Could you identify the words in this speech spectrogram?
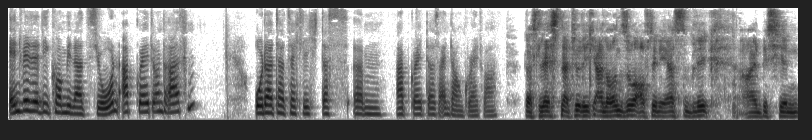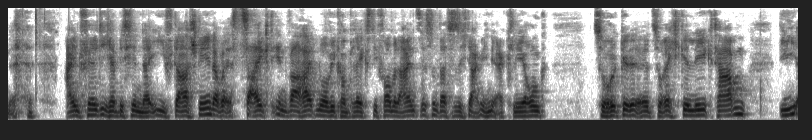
entweder die Kombination Upgrade und Reifen oder tatsächlich das ähm, Upgrade, das ein Downgrade war. Das lässt natürlich Alonso auf den ersten Blick ein bisschen einfältig, ein bisschen naiv dastehen, aber es zeigt in Wahrheit nur, wie komplex die Formel 1 ist und dass es sich da eigentlich eine Erklärung zurück, äh, zurechtgelegt haben, die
